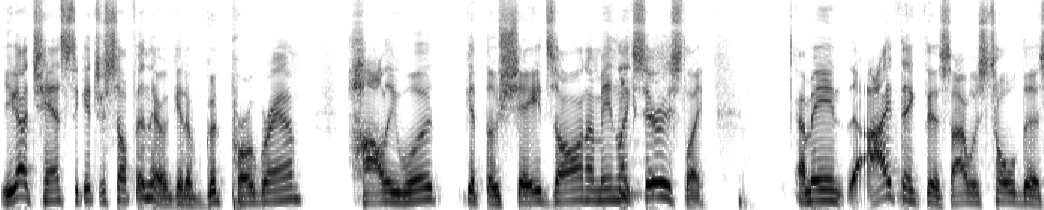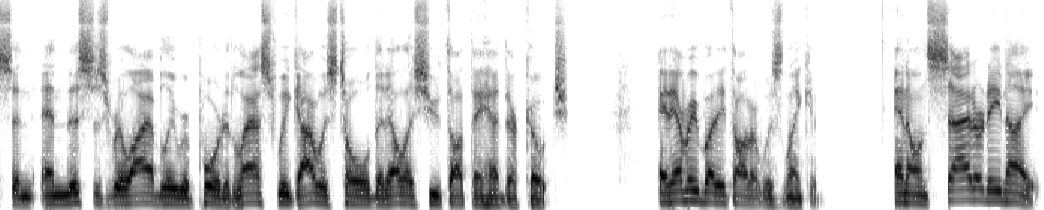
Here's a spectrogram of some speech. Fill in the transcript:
you got a chance to get yourself in there, get a good program, Hollywood, get those shades on. I mean, like, seriously. I mean, I think this. I was told this, and and this is reliably reported. Last week, I was told that LSU thought they had their coach and everybody thought it was Lincoln. And on Saturday night,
